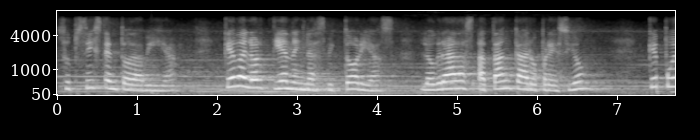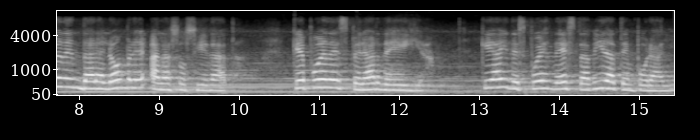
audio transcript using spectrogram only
subsisten todavía? ¿Qué valor tienen las victorias logradas a tan caro precio? ¿Qué pueden dar al hombre a la sociedad? ¿Qué puede esperar de ella? ¿Qué hay después de esta vida temporal?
